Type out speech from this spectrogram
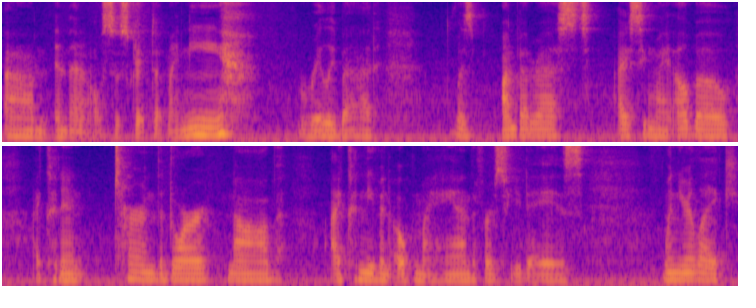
um, and then also scraped up my knee really bad. Was on bed rest, icing my elbow. I couldn't turn the door knob. I couldn't even open my hand the first few days. When you're like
